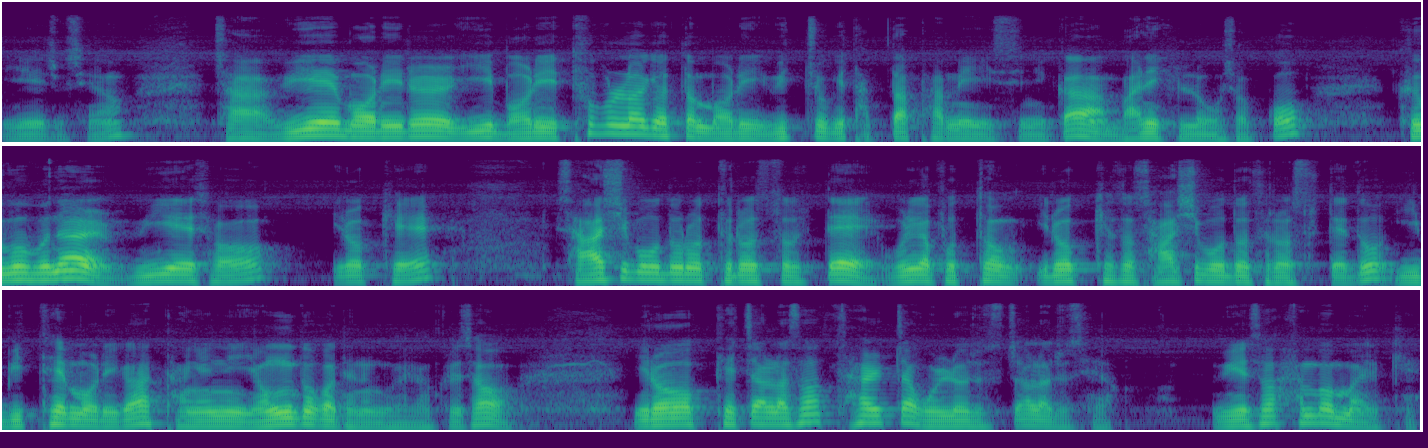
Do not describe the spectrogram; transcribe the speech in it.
이해해 주세요. 자 위에 머리를 이 머리 투블럭이었던 머리 위쪽이 답답함이 있으니까 많이 길러 오셨고 그 부분을 위에서 이렇게 45도로 들었을 때 우리가 보통 이렇게 해서 45도 들었을 때도 이 밑에 머리가 당연히 0도가 되는 거예요. 그래서 이렇게 잘라서 살짝 올려줘서 잘라주세요. 위에서 한 번만 이렇게.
